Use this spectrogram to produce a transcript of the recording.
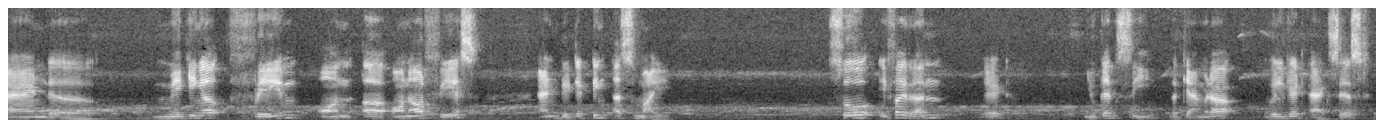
and uh, making a frame on uh, on our face and detecting a smile. So if I run it, you can see the camera will get accessed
